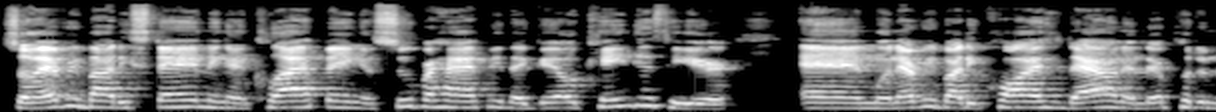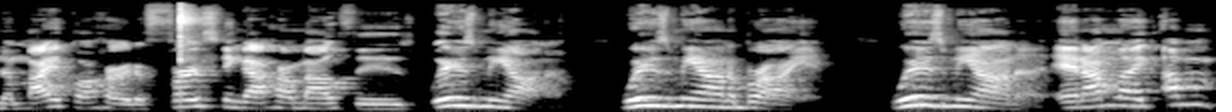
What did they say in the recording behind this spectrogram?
So everybody's standing and clapping and super happy that Gayle King is here. And when everybody quiets down and they're putting the mic on her, the first thing out her mouth is, Where's Miana? Where's Miana Bryant? Where's Miana? And I'm like, I'm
